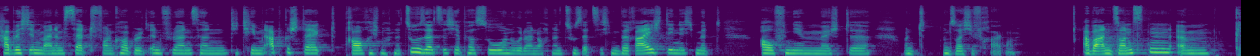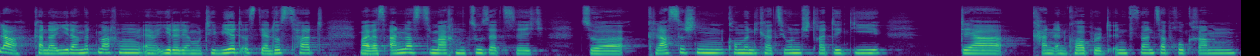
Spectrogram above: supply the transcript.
Habe ich in meinem Set von Corporate Influencern die Themen abgesteckt? Brauche ich noch eine zusätzliche Person oder noch einen zusätzlichen Bereich, den ich mit aufnehmen möchte? Und, und solche Fragen. Aber ansonsten, ähm, klar, kann da jeder mitmachen, äh, jeder, der motiviert ist, der Lust hat, mal was anders zu machen, zusätzlich zur klassischen Kommunikationsstrategie, der kann in Corporate Influencer Programmen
